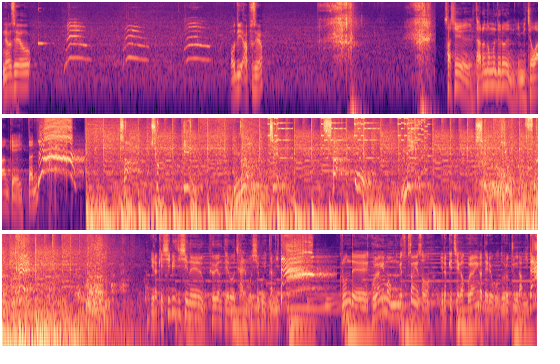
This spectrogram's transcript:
안녕하세요. 어디 아프세요? 사실 다른 동물들은 이미 저와 함께 있단 자, 축, 인, 명, 진, 사, 오, 미, 십, 육, 술, 해. 이렇게 12지신을 우표 형태로 잘 모시고 있답니다. 그런데 고양이만 없는 게 속상해서 이렇게 제가 고양이가 되려고 노력 중이랍니다.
